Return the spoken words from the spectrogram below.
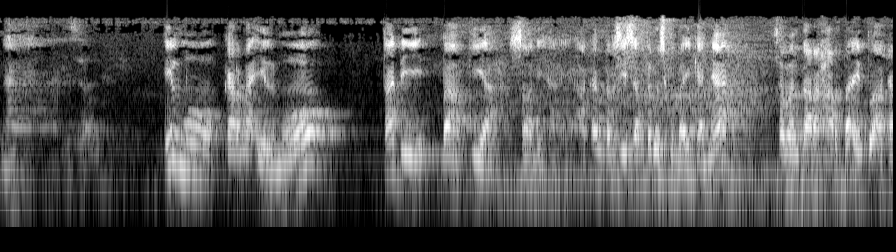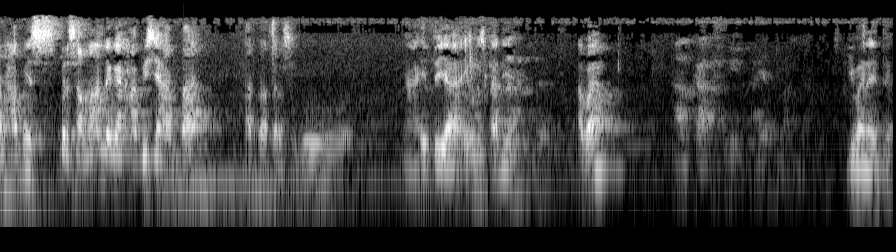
Nah, ilmu karena ilmu tadi bahagia solihah ya. akan tersisa terus kebaikannya sementara harta itu akan habis bersamaan dengan habisnya harta harta tersebut nah itu ya itu sekalian apa Al-Kahfi ayat gimana itu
